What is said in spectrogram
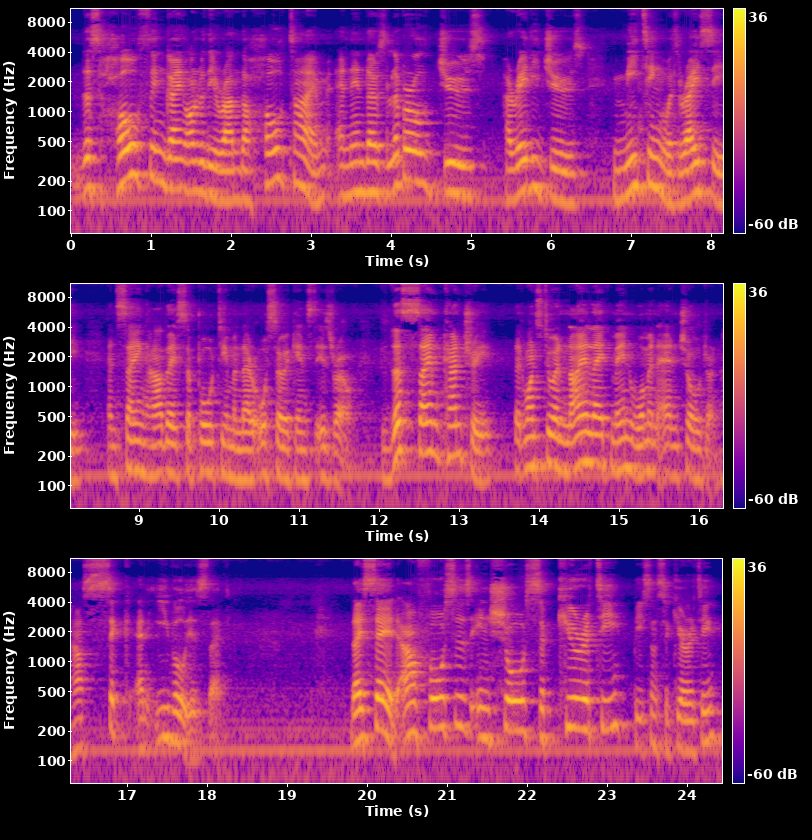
this whole thing going on with Iran the whole time, and then those liberal Jews, Haredi Jews, meeting with Raisi and saying how they support him and they're also against Israel. This same country that wants to annihilate men, women, and children. How sick and evil is that? They said, Our forces ensure security, peace and security,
